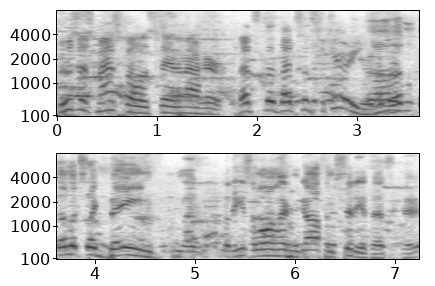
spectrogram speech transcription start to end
Who's this masked fella standing out here? That's the that's the security. Uh, that, that looks like Bane, but he's a long way from Gotham City, if that's the case.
